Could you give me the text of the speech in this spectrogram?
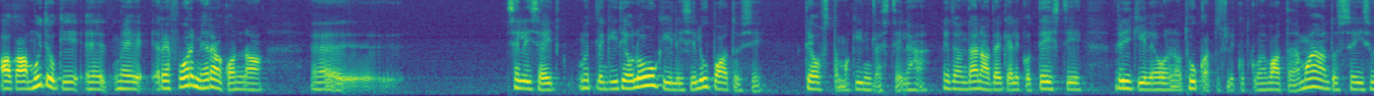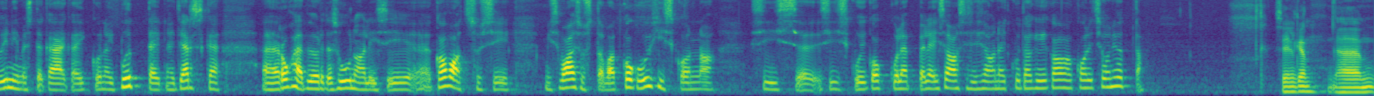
aga muidugi eh, me Reformierakonna selliseid, ma ütlengi ideoloogilisi lubadusi teostama kindlasti ei lähe. Need on täna tegelikult Eesti riigile olnud hukatuslikud, kui me vaatame majandusseisu, inimeste käekäiku, neid mõtteid, neid järske äh, rohepöörde suunalisi äh, kavatsusi, mis vaesustavad kogu ühiskonna, siis, äh, siis kui kokkuleppele ei saa, siis ei saa neid kuidagi ka koalitsiooni võtta. selge ähm,.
